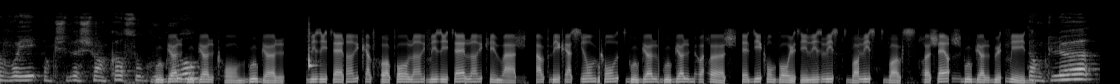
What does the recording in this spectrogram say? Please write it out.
vous voyez, donc je, là, je suis encore sur Google. Google, Google Chrome, Google. Visiter un propos, link, visiter link image. Application, compte, Google, Google Brush. Edit combo, utilise list, box. Recherche, Google but vide. Donc là,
